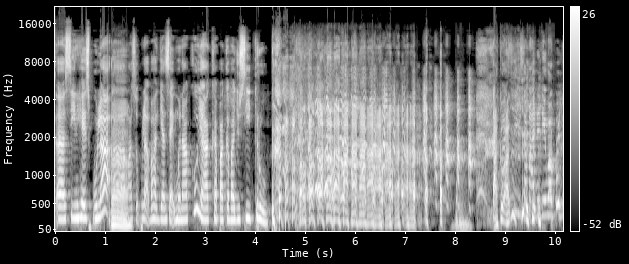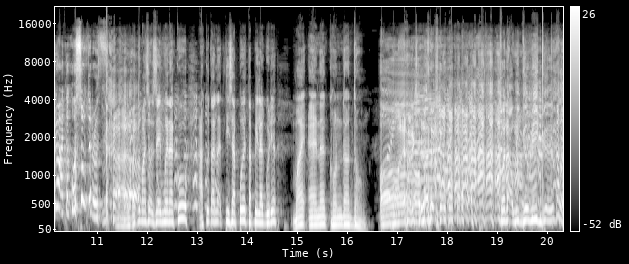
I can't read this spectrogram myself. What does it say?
uh, scene haze pula uh, Ah. masuk pula bahagian segmen aku yang akan pakai baju see through. Aku aku sama ada dewan penuh atau kosong terus. Ah, lepas tu masuk segmen aku Aku tak nak tease apa Tapi lagu dia My Anaconda Dong Oh, oh Kau nak wiggle-wiggle ke?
